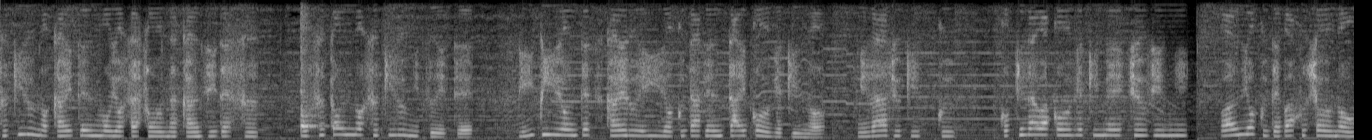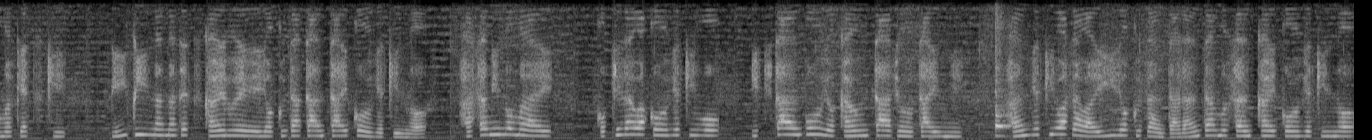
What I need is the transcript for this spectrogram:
スキルの回転も良さそうな感じです。ボストンのスキルについて、BP4 で使える E 力打全体攻撃の、ミラージュキック、こちらは攻撃命中時に、腕力デバフ賞のおまけ付き。BP7 で使える A 力打単体攻撃の、ハサミの前。こちらは攻撃を、1ターン防御カウンター状態に。反撃技は E 力残打ランダム3回攻撃の、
